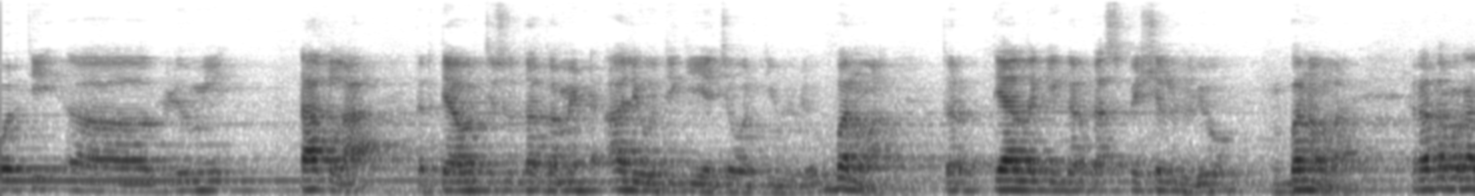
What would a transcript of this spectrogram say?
यूट्यूबवरती व्हिडिओ मी टाकला तर त्यावरती सुद्धा कमेंट आली होती की याच्यावरती व्हिडिओ बनवा. तर त्या लगीकरता स्पेशल व्हिडिओ बनवला. तर आता बघा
